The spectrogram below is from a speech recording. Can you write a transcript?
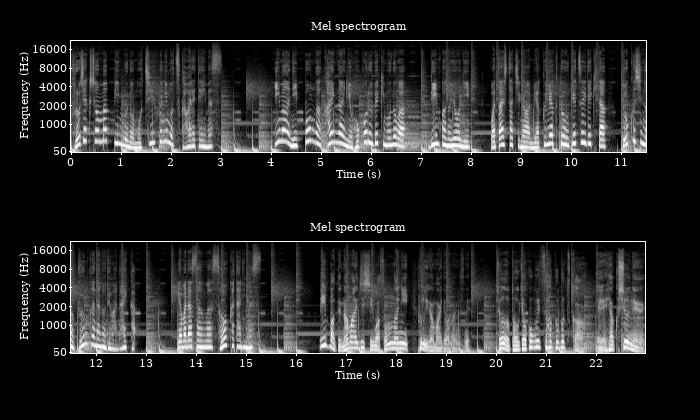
プロジェクションマッピングのモチーフにも使われています。今日本が海外に誇るべきものはリンパのように私たちが脈々と受け継いできた独自の文化なのではないか。山田さんはそう語ります。リンパって名前自身はそんなに古い名前ではないんですね。ちょうど東京国立博物館、えー、100周年、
